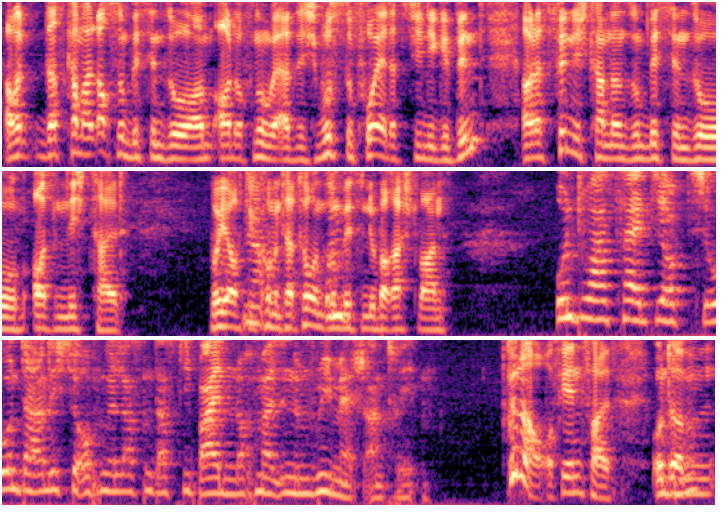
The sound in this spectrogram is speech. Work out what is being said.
aber das kam halt auch so ein bisschen so ähm, out of nowhere. Also ich wusste vorher, dass Genie gewinnt, aber das Finish kam dann so ein bisschen so aus dem Nichts halt. Wo ja auch die Ja. Kommentatoren so ein Und- bisschen überrascht waren. Und du hast halt die Option dadurch dir offen gelassen, dass die beiden nochmal in einem Rematch antreten. Genau, auf jeden Fall. Und ähm,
